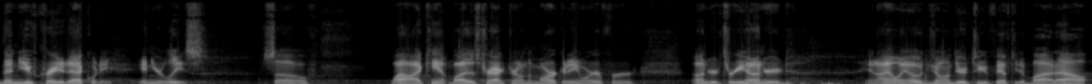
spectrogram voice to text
then you've created equity in your lease. So, wow, I can't buy this tractor on the market anywhere for under 300 and I only owe John Deere 250 to buy it out.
